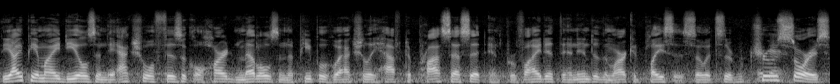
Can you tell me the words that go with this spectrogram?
The IPMI deals in the actual physical hard metals and the people who actually have to process it and provide it then into the marketplaces. So it's the true Okay. source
